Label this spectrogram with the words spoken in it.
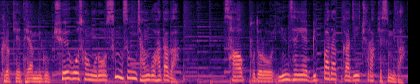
그렇게 대한민국 최고 성우로 승승장구하다가 사업 부도로 인생의 밑바닥까지 추락했습니다.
